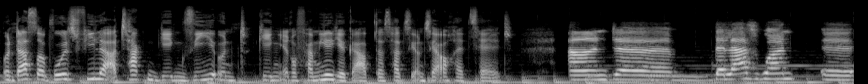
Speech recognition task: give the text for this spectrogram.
Und das, obwohl es viele Attacken gegen sie und gegen ihre Familie gab. Das hat sie uns ja auch erzählt. And uh, the last one äh,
